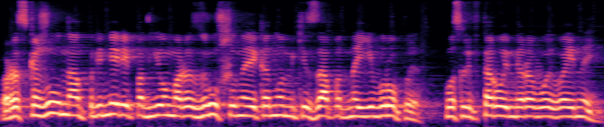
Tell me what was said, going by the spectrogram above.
Расскажу на примере подъема разрушенной экономики Западной Европы после Второй мировой войны.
